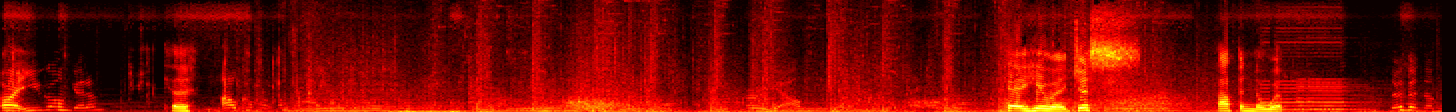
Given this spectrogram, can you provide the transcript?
Alright, you go and get him. Okay. I'll come up. Okay, here, wait. Just hop in the whip. There's another.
